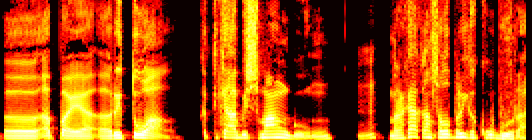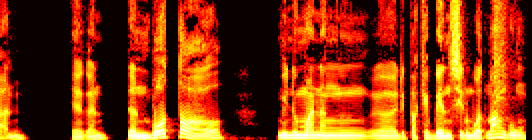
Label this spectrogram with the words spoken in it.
eh, apa ya eh, ritual ketika habis manggung Hmm. mereka akan selalu pergi ke kuburan ya kan dan botol minuman yang eh, dipakai bensin buat manggung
